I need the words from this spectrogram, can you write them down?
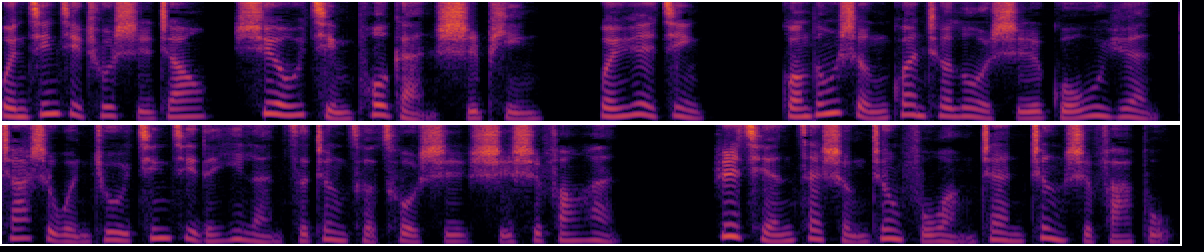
稳经济出实招，需有紧迫感。时评：稳跃进。广东省贯彻落实国务院扎实稳住经济的一揽子政策措施实施方案，日前在省政府网站正式发布。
